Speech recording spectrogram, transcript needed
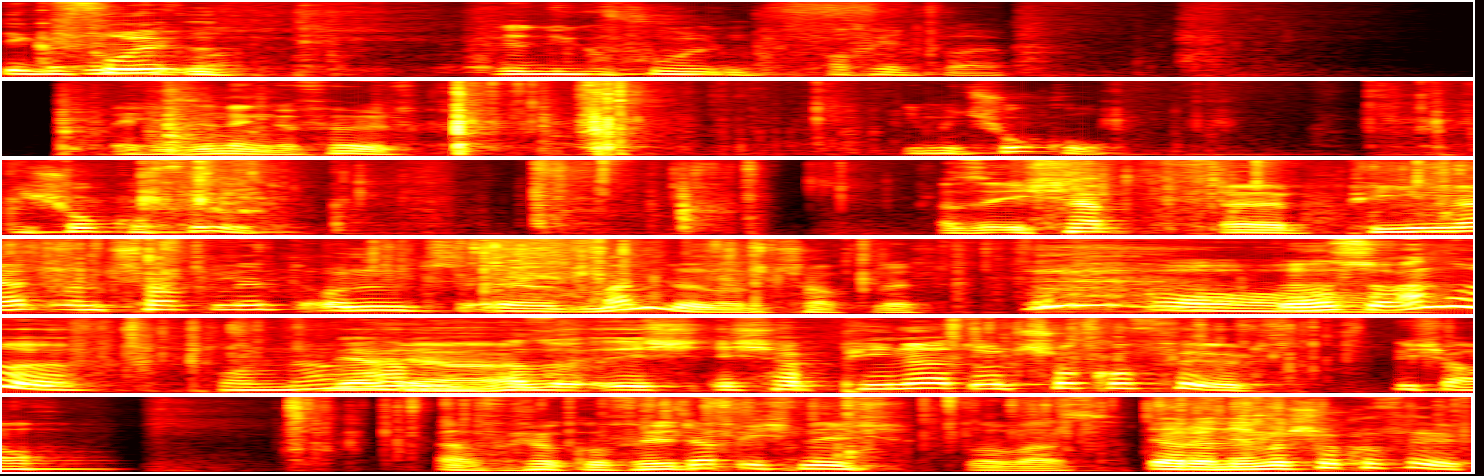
Die gefüllten. Die, die gefühlten, auf jeden Fall. Welche sind denn gefüllt? Die mit Schoko. Die Schoko füllt. Also ich habe äh, Peanut und Chocolate und äh, Mandel und Chocolate. Oh, Dann hast du andere. oh nein. Wir haben, Ja. Also ich, ich habe Peanut und Schokofillt. ich auch. Aber Schokofilter habe ich nicht. Sowas. Ja, dann nehmen wir Schokofillt.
